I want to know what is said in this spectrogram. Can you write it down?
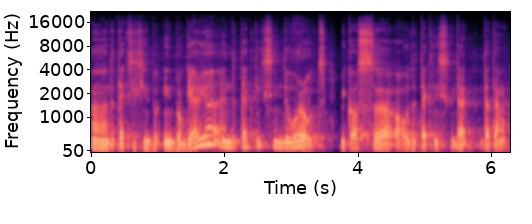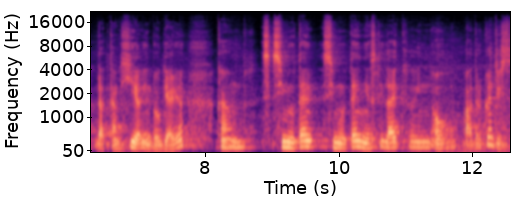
the techniques in, in, Bulgaria and the techniques in the world, because all the techniques that, that, that come here in Bulgaria come simultaneously like in all other countries.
